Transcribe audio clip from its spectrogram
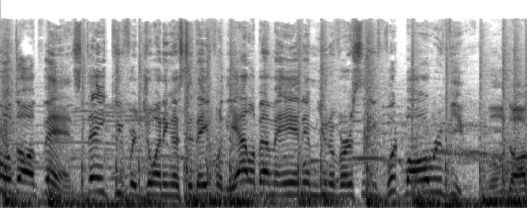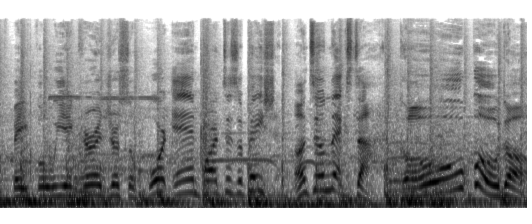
Bulldog fans, thank you for joining us today for the Alabama A&M University Football Review. Bulldog faithful, we encourage your support and participation. Until next time, go Bulldogs!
